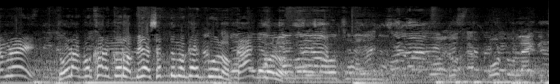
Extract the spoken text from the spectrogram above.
એમ નહીં. થોડા વખાણ કરો. બે શબ્દમાં કંઈક બોલો કાંઈક બોલો. ખોટું લાગી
